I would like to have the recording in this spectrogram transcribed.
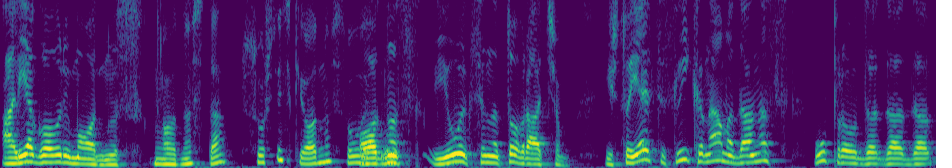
ali ja govorim o odnosu. Odnos, da. Suštinski odnos. Uvek, Odnos i uvek se na to vraćam. I što jeste slika nama danas upravo da, da, da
